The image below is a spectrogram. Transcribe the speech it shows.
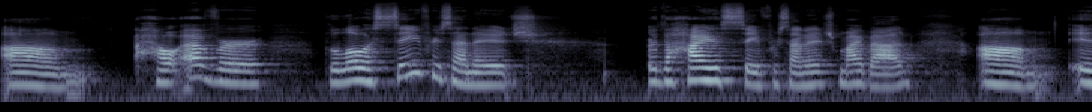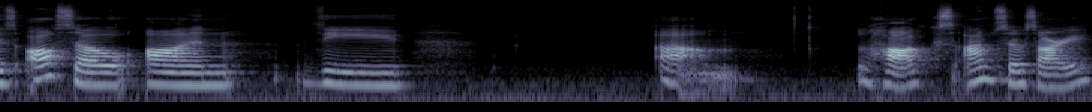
Um, however, the lowest save percentage, or the highest save percentage, my bad, um, is also on the um, Hawks. I'm so sorry.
